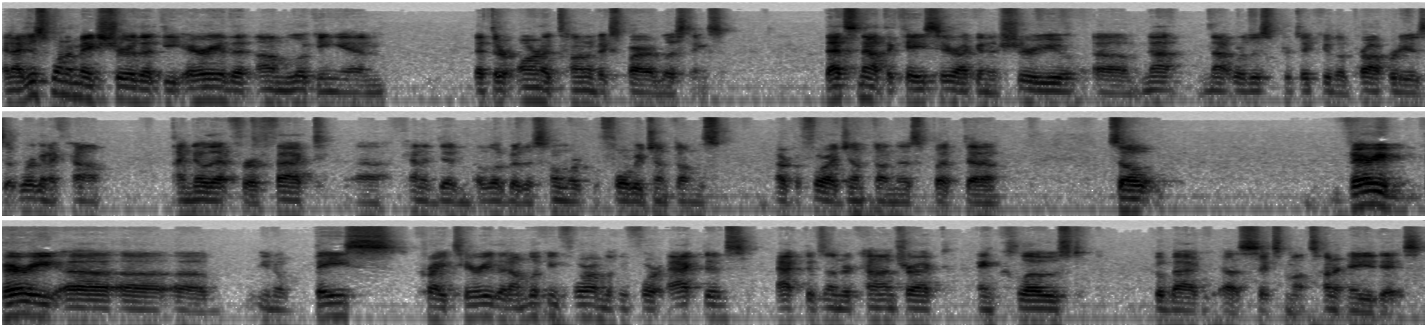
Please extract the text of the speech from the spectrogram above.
and I just want to make sure that the area that I'm looking in, that there aren't a ton of expired listings. That's not the case here. I can assure you, um, not not where this particular property is that we're going to comp. I know that for a fact. Uh, kind of did a little bit of this homework before we jumped on this, or before I jumped on this. But uh, so very very uh, uh, uh you know base criteria that I'm looking for. I'm looking for actives, actives under contract, and closed. Go back uh, six months, 180 days.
